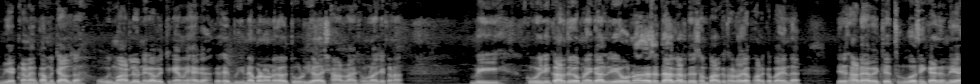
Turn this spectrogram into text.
ਵੀ ਇੱਕਣਾ ਕੰਮ ਚੱਲਦਾ, ਉਹ ਵੀ ਮਾਰ ਲਿਓ ਨਿਗਾ ਵਿੱਚ ਕਿਵੇਂ ਹੈਗਾ, ਕਿਸੇ ਬੀਜ ਨਾਲ ਬਣਾਉਣੇ ਹੋਏ ਤੂੜੀ ਵਾਲਾ ਛਾਣਨਾ ਛੂਣਾ, ਚੱਕਣਾ। ਵੀ ਕੋਈ ਨਹੀਂ ਕਰਦੇ ਆਪਣੇ ਗੱਲ, ਜੇ ਉਹਨਾਂ ਦਾ ਸਿੱਧਾ ਕਰਦੇ ਸੰਪਰਕ ਥੋੜਾ ਜਿਹਾ ਫ਼ਰਕ ਪੈ ਜਾਂਦਾ। ਤੇ ਸਾਡਾ ਵਿੱਚ ਥਰੂ ਅਸੀਂ ਕਹਿ ਦਿੰਦੇ ਆ,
